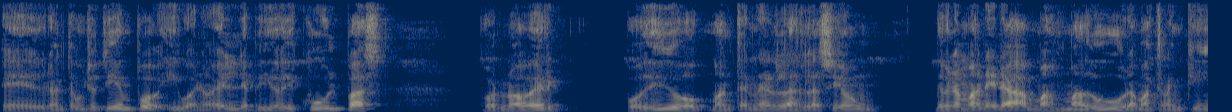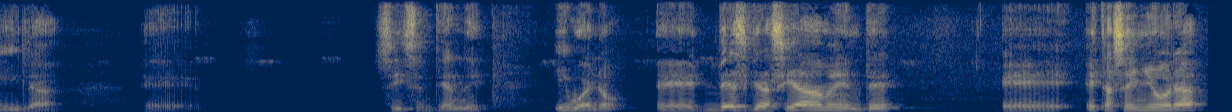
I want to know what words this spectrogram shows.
eh, durante mucho tiempo y bueno, él le pidió disculpas por no haber podido mantener la relación de una manera más madura, más tranquila. Eh, ¿Sí? ¿Se entiende? Y bueno, desgraciadamente, esta señora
